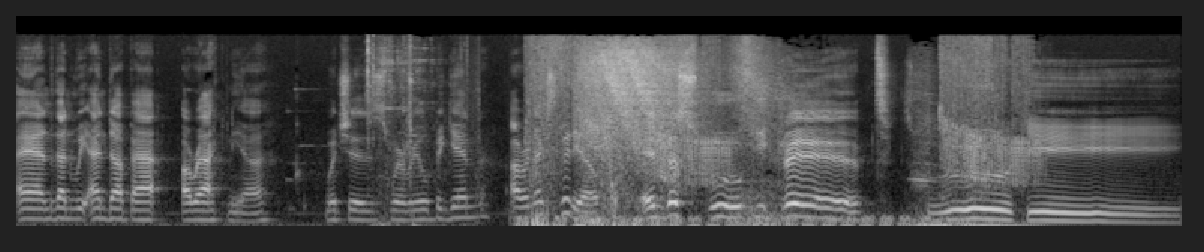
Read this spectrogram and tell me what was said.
and then we end up at Arachnia, which is where we will begin our next video in the Spooky Crypt. Spooky.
